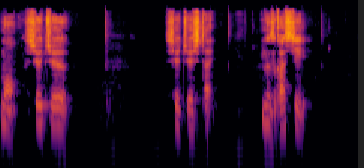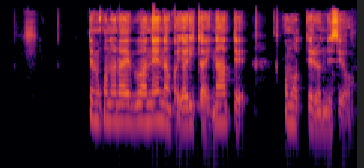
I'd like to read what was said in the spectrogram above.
もう集中、集中したい。難しい。でもこのライブはね、なんかやりたいなって思ってるんですよ。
